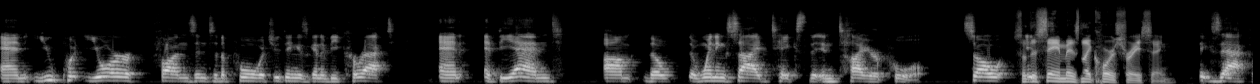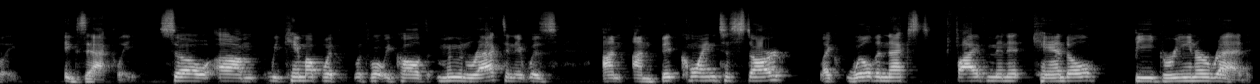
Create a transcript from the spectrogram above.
and you put your funds into the pool, which you think is going to be correct, and at the end, um, the the winning side takes the entire pool. So, so the same as like horse racing. Exactly, exactly. So um, we came up with with what we called Moonrekt, and it was on on Bitcoin to start. Like, will the next five minute candle be green or red?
